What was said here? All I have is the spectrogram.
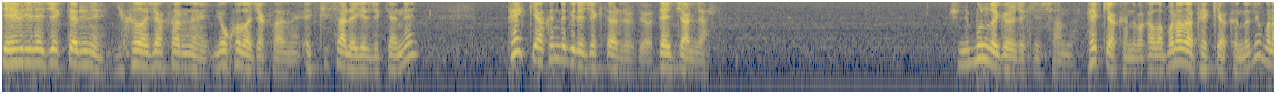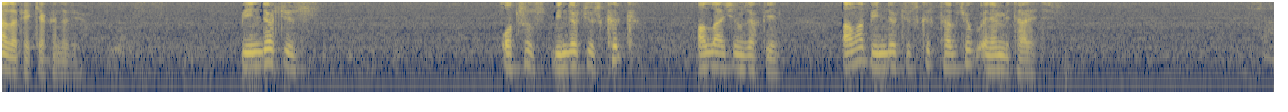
devrileceklerini, yıkılacaklarını, yok olacaklarını, etkisiz hale geleceklerini pek yakında bileceklerdir diyor deccaller. Şimdi bunu da görecek insanlar. Pek yakında. Bak Allah buna da pek yakında diyor, buna da pek yakında diyor. 1430, 1440 Allah için uzak değil. Ama 1440 tabii çok önemli bir tarihtir. Olun.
